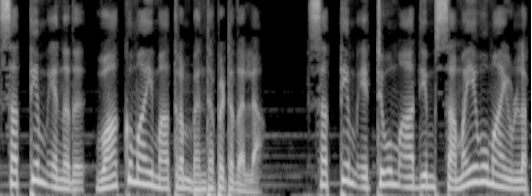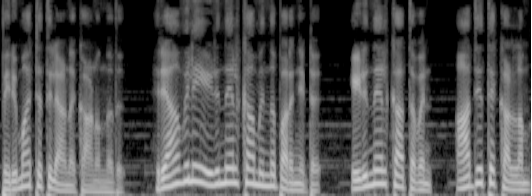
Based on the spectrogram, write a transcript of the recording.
സത്യം എന്നത് വാക്കുമായി മാത്രം ബന്ധപ്പെട്ടതല്ല. സത്യം ഏറ്റവും ആദ്യം സമയവുമായുള്ള പെരുമാറ്റത്തിലാണ് കാണുന്നത്. രാവിലെ എഴുന്നേൽക്കാമെന്ന് പറഞ്ഞിട്ട് എഴുന്നേൽക്കാത്തവൻ ആദ്യത്തെ കള്ളം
